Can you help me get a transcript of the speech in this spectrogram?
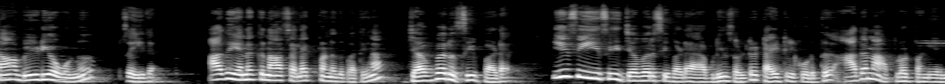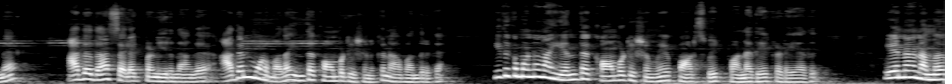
நான் வீடியோ ஒன்று செய்தேன். அது எனக்கு நான் செலக்ட் பண்ணது பார்த்திங்கன்னா ஜவ்வரிசி வடை. ஈஸி ஈஸி ஜவ்வரிசி வடை அப்படின்னு சொல்லிட்டு டைட்டில் கொடுத்து அதை நான் அப்லோட் பண்ணியிருந்தேன். அதை தான் செலக்ட் பண்ணியிருந்தாங்க. அதன் மூலமாக தான் இந்த காம்படிஷனுக்கு நான் வந்திருக்கேன். இதுக்கு முன்னே நான் எந்த காம்படிஷனுமே பார்ட்டிசிபேட் பண்ணதே கிடையாது. ஏன்னா நம்ம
